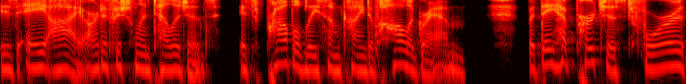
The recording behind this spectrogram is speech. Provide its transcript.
is AI, artificial intelligence. It's probably some kind of hologram. But they have purchased for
